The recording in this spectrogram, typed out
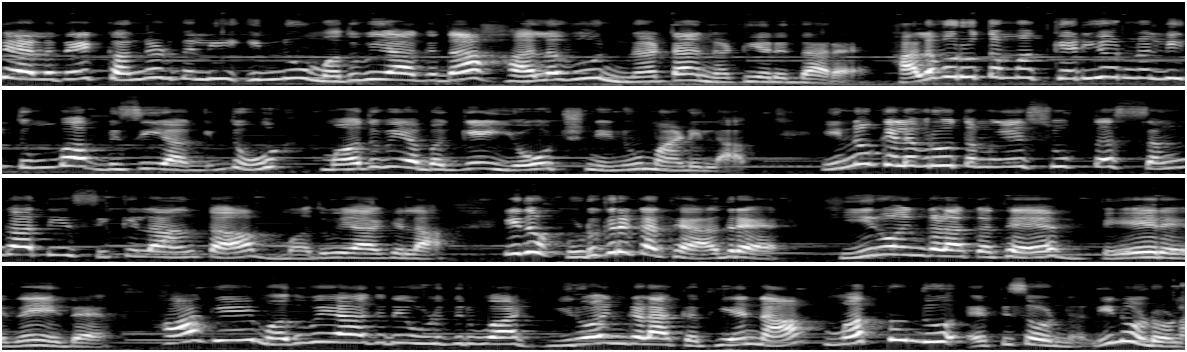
ಇವರಷ್ಟೇ ಅಲ್ಲದೆ ಕನ್ನಡದಲ್ಲಿ ಇನ್ನೂ ಮದುವೆಯಾಗದ ಹಲವು ನಟ ನಟಿಯರಿದ್ದಾರೆ. ಹಲವರು ತಮ್ಮ ಕೆರಿಯರ್ನಲ್ಲಿ ತುಂಬಾ ಬ್ಯುಸಿಯಾಗಿದ್ದು ಮದುವೆಯ ಬಗ್ಗೆ ಯೋಚನೆನೂ ಮಾಡಿಲ್ಲ. ಇನ್ನು ಕೆಲವರು ತಮಗೆ ಸೂಕ್ತ ಸಂಗಾತಿ ಸಿಕ್ಕಿಲ್ಲ ಅಂತ ಮದುವೆಯಾಗಿಲ್ಲ. ಇದು ಹುಡುಗರ ಕಥೆ ಆದ್ರೆ ಹೀರೋಯಿನ್ಗಳ ಕಥೆ ಬೇರೆನೇ ಇದೆ. ಹಾಗೆ ಮದುವೆಯಾಗದೆ ಉಳಿದಿರುವ ಹೀರೋಯಿನ್ಗಳ ಕಥೆಯನ್ನ ಮತ್ತೊಂದು ಎಪಿಸೋಡ್ನಲ್ಲಿ ನೋಡೋಣ.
